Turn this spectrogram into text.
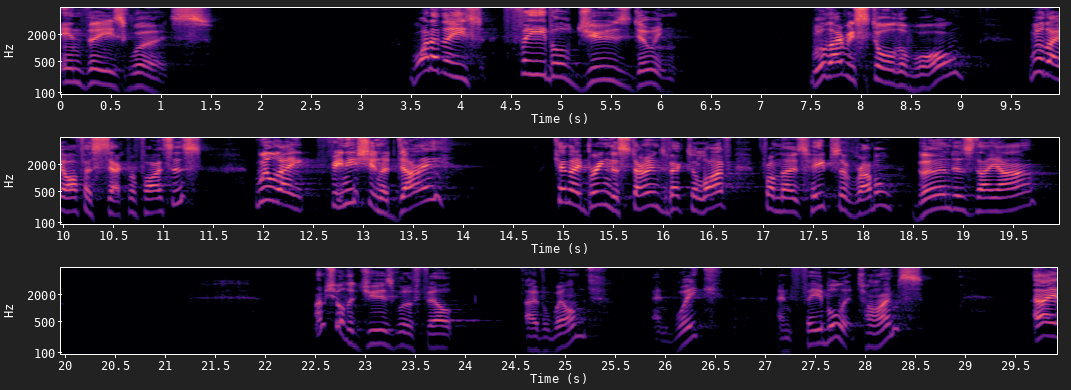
in these words? What are these feeble Jews doing? Will they restore the wall? Will they offer sacrifices? Will they finish in a day? Can they bring the stones back to life from those heaps of rubble, burned as they are? I'm sure the Jews would have felt overwhelmed and weak and feeble at times. They,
